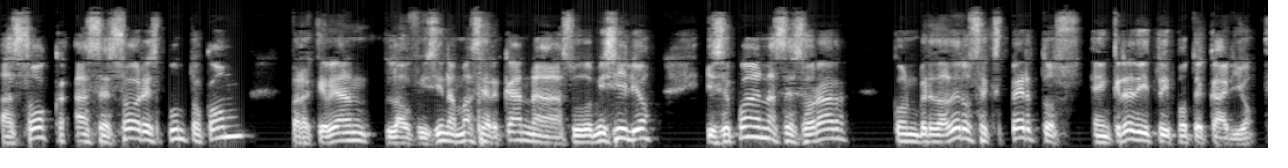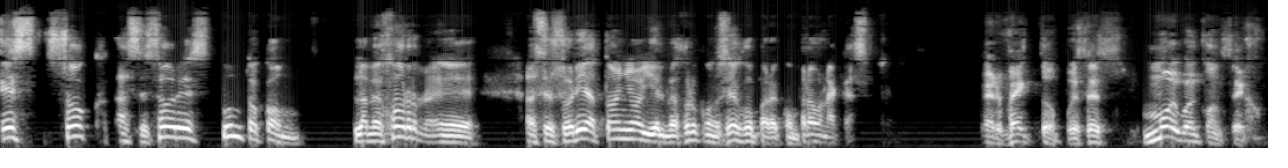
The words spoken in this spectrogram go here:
a socasesores.com para que vean la oficina más cercana a su domicilio y se puedan asesorar con verdaderos expertos en crédito hipotecario. Es socasesores.com, la mejor eh, asesoría, Toño, y el mejor consejo para comprar una casa. Perfecto, pues es muy buen consejo.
